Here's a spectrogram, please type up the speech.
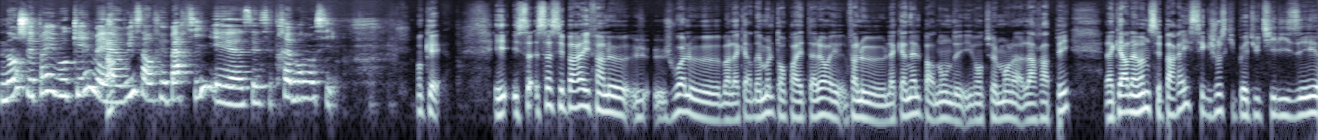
Non, je l'ai pas évoqué, mais ah. euh, oui, ça en fait partie et euh, c'est très bon aussi. Ok. Et, et ça, ça c'est pareil. Enfin, le, je vois le, bah, la cardamome, t'en parlais tout à l'heure. Enfin, le, la cannelle, pardon, éventuellement la, la râper. La cardamome, c'est pareil. C'est quelque chose qui peut être utilisé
